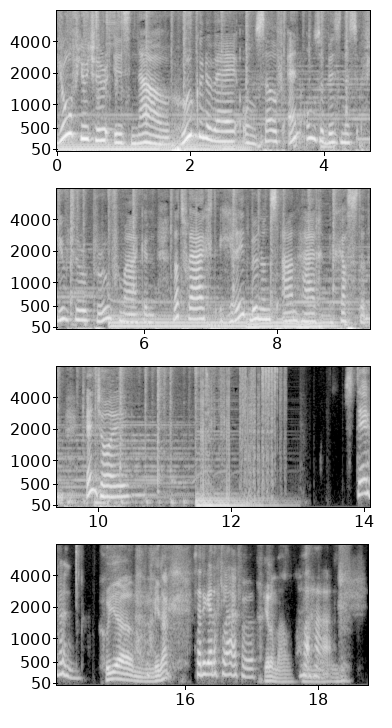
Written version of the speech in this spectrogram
Your future is now. Hoe kunnen wij onszelf en onze business future-proof maken? Dat vraagt Greet Bunnens aan haar gasten. Enjoy! Steven, Goedemiddag. zijn jij er klaar voor? Helemaal. Haha.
